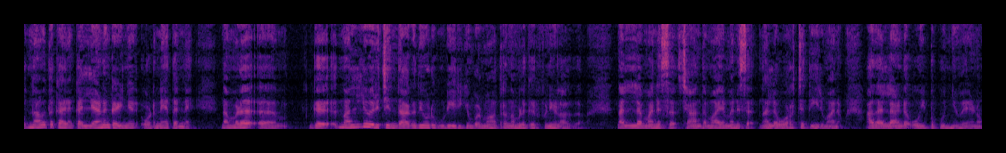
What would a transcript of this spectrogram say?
ഒന്നാമത്തെ കാര്യം കല്യാണം കഴിഞ്ഞ് ഉടനെ തന്നെ നമ്മൾ നല്ലൊരു ചിന്താഗതിയോട് കൂടി ഇരിക്കുമ്പോൾ മാത്രം നമ്മൾ ഗർഭിണികളാകുക. നല്ല മനസ്സ് ശാന്തമായ മനസ്സ് നല്ല ഉറച്ച തീരുമാനം. അതല്ലാണ്ട് ഓ ഇപ്പോൾ കുഞ്ഞ് വേണോ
